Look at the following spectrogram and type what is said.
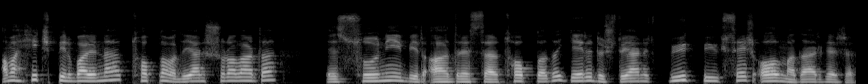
Ama hiçbir balina toplamadı. Yani şuralarda e, suni bir adresler topladı geri düştü. Yani büyük bir yükseliş olmadı arkadaşlar.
